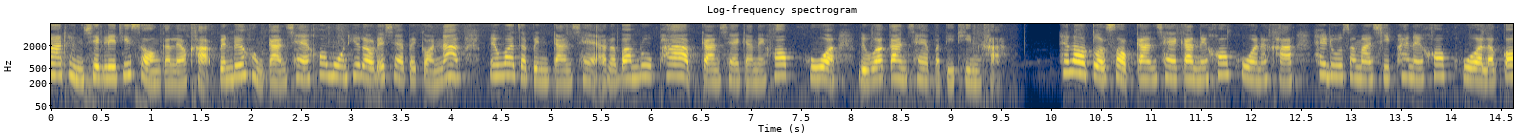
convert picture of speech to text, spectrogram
มาถึง checklist ที่ 2 กันแล้วค่ะ เป็นเรื่องของการแชร์ข้อมูลที่เราได้แชร์ไปก่อนหน้า ไม่ว่าจะเป็นการแชร์อัลบั้มรูปภาพ การแชร์กันในครอบครัว หรือว่าการแชร์ปฏิทินค่ะ ให้เราตรวจสอบการแชร์กันในครอบครัวนะคะ ให้ดูสมาชิกภายในครอบครัว แล้วก็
